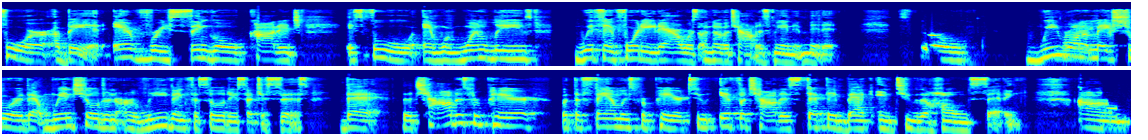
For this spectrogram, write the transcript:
for a bed. Every single cottage is full. And when one leaves within 48 hours, another child is being admitted. So we right. want to make sure that when children are leaving facilities such as this, that the child is prepared, but the family's prepared to if a child is stepping back into the home setting. Um,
